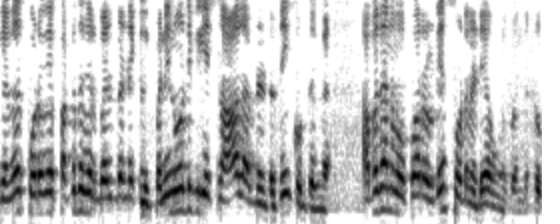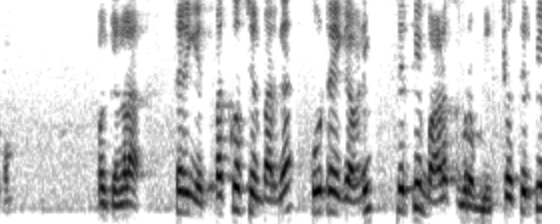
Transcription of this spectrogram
பண்ணிக்கோங்க கூடவே பக்கத்துல இருக்கிற பெல் பட்டனை கிளிக் பண்ணி நோட்டிஃபிகேஷன் ஆல் அப்படின்றதையும் கொடுத்துங்க அப்போ தான் நம்ம போகிற வீடியோஸ் உடனடியாக உங்களுக்கு வந்துட்டு இருக்கும். ஓகேங்களா? சரிங்க. ஃபர்ஸ்ட் கொஸ்டின் பாருங்க. கூட்டுரை கவனி. சிற்பி பாலசுப்ரமணியம். ஸோ சிற்பி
